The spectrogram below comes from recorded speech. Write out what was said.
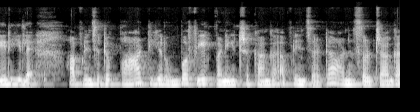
தெரியல அப்படின்னு சொல்லிட்டு பாட்டியை ரொம்ப ஃபீல் பண்ணிகிட்டு இருக்காங்க அப்படின்னு சொல்லிட்டு அனு சொல்கிறாங்க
